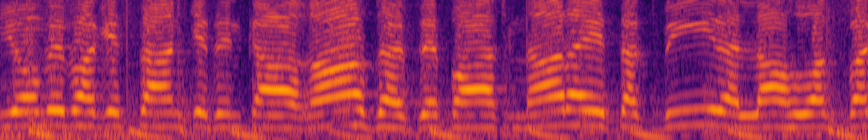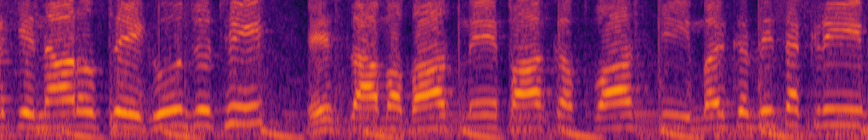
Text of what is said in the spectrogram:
یوم پاکستان کے دن کا آغاز ارض پاک نعرہ تکبیر، اللہ اکبر کے نعروں سے گونج اٹھی۔ اسلام آباد میں پاک افواج کی مرکزی تقریب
